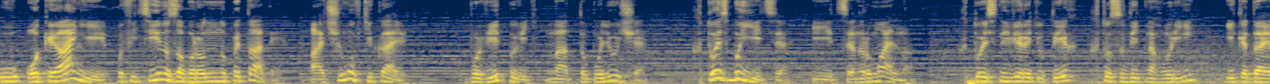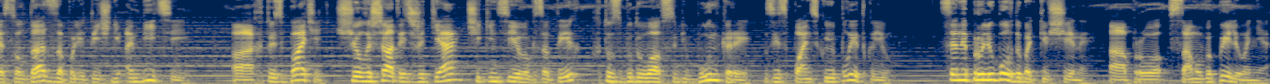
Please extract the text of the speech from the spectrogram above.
У Океанії офіційно заборонено питати, а чому втікають? Бо відповідь надто болюча. Хтось боїться, і це нормально. Хтось не вірить у тих, хто сидить на горі і кидає солдат за політичні амбіції. А хтось бачить, що лишатись життя чи кінцівок за тих, хто збудував собі бункери з іспанською плиткою. Це не про любов до батьківщини, а про самовипилювання.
